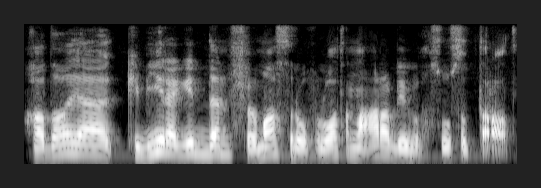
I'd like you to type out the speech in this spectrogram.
قضايا كبيرة جدا في مصر وفي الوطن العربي بخصوص التراضي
